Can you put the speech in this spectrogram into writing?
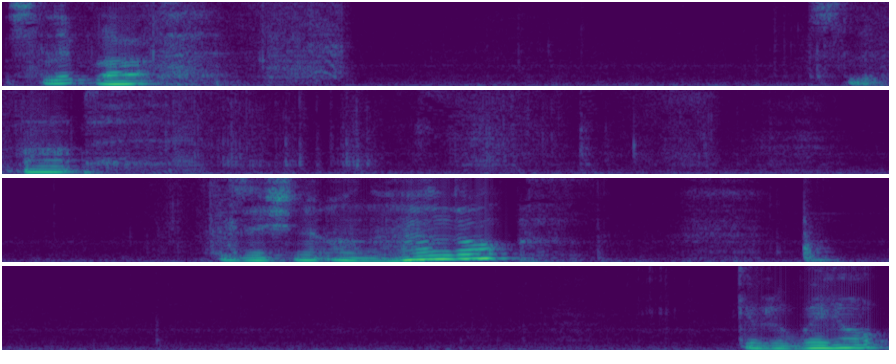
Slip that. Slip that. Position it on the handle. Give it a wiggle,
